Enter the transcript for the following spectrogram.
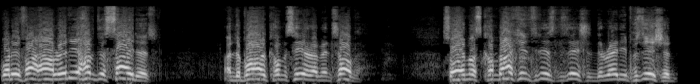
But if I already have decided and the ball comes here, I'm in trouble. So I must come back into this position, the ready position,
